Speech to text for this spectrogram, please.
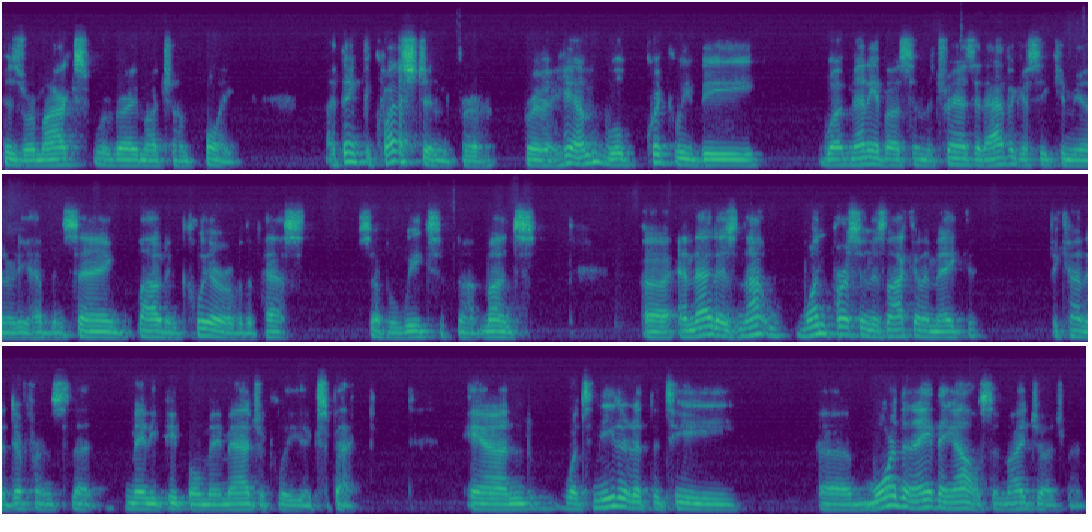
his remarks were very much on point. I think the question for for him will quickly be what many of us in the transit advocacy community have been saying loud and clear over the past several weeks, if not months. Uh, and that is not one person is not going to make the kind of difference that many people may magically expect. And what's needed at the T, uh, more than anything else, in my judgment,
